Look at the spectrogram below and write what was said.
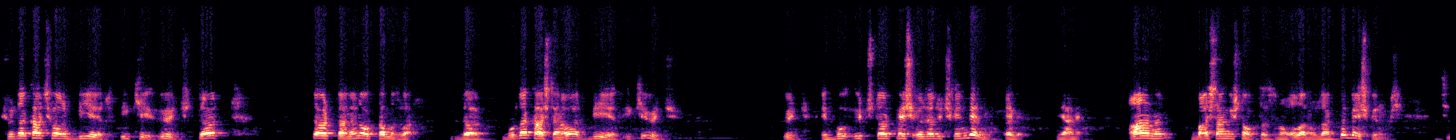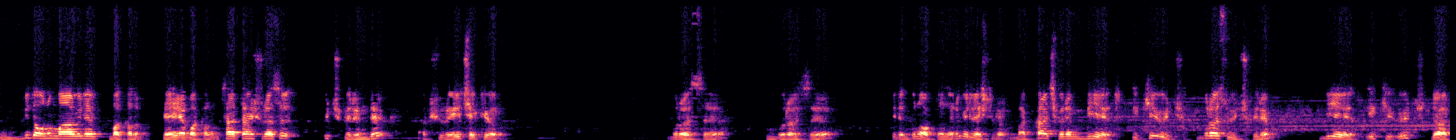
Şurada kaç var? 1, 2, 3, 4. 4 tane noktamız var. 4. Burada kaç tane var? 1, 2, 3. 3. E bu 3, 4, 5 özel üçgen değil mi? Evet. Yani A'nın başlangıç noktasına olan uzaklığı 5 birimmiş. Şimdi bir de onu maviyle bakalım. B'ye bakalım. Zaten şurası 3 birimdi. Bak şurayı çekiyorum. Burası, burası. Bir de bu noktaları birleştiriyorum. Bak kaç birim? 1, 2, 3. Burası 3 birim. 1, 2, 3, 4.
